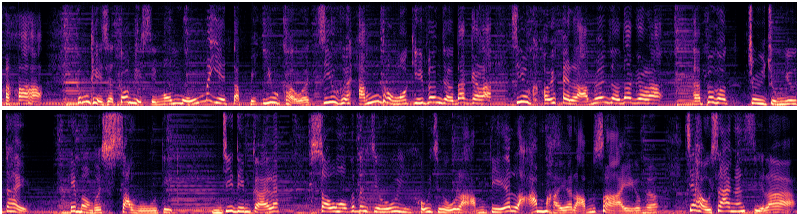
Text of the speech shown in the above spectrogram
咁其實當其時我冇乜嘢特別要求啊，只要佢肯同我結婚就得㗎啦，只要佢係男人就得㗎啦。诶不過最重要都係希望佢瘦啲，唔知點解咧？瘦我覺得好似好好似好揽啲，一攬係啊揽晒咁樣，即係後生嗰時啦。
